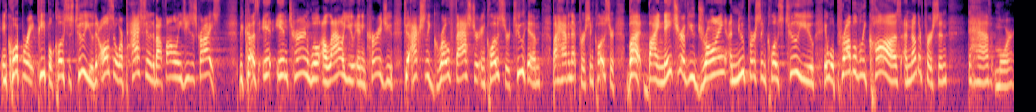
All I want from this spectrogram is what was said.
incorporate people closest to you that also are passionate about following Jesus Christ because it in turn will allow you and encourage you to actually grow faster and closer to Him by having that person closer. But by nature of you drawing a new person close to you, it will probably cause another person to have more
